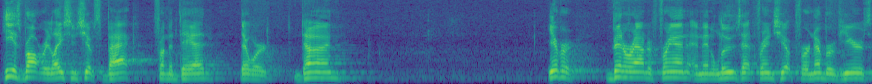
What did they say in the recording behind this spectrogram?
He has brought relationships back from the dead that were done? You ever been around a friend and then lose that friendship for a number of years,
